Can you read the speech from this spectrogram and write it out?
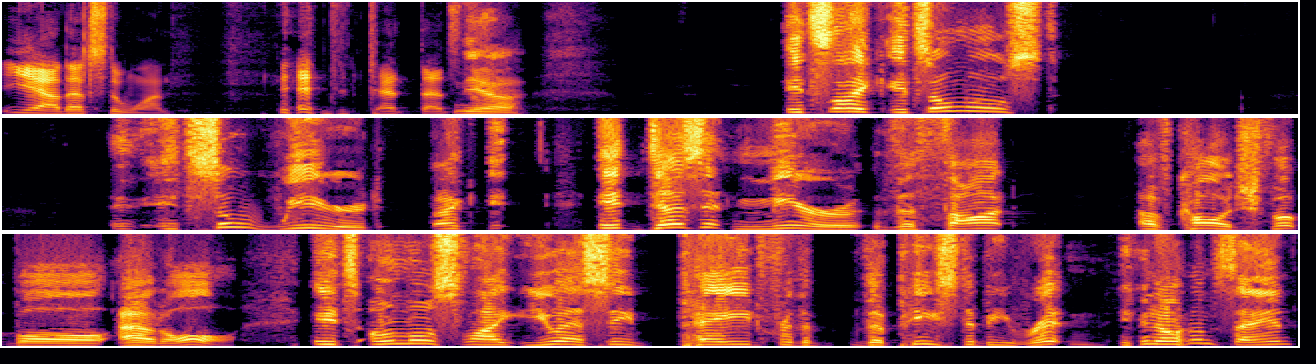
Yeah, that's the one. that that's Yeah. one. It's like, it's almost, it's so weird. Like, it, it doesn't mirror the thought of college football at all. It's almost like USC paid for the, the piece to be written. You know what I'm saying?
